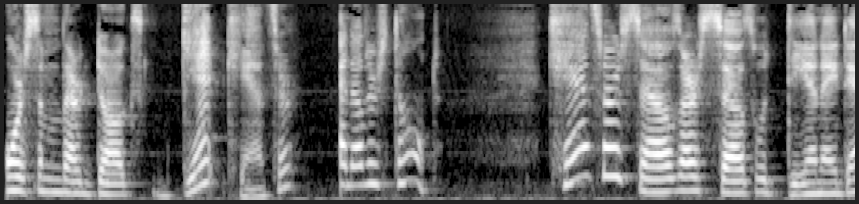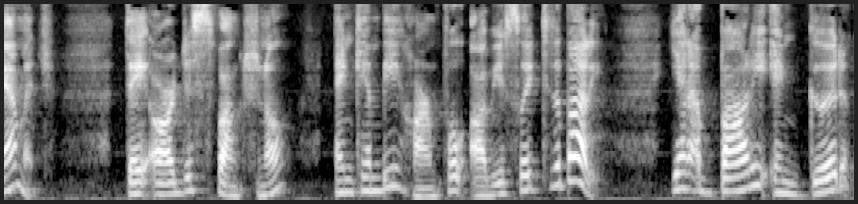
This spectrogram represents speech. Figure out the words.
or some of our dogs get cancer and others don't? Cancer cells are cells with DNA damage. They are dysfunctional and can be harmful, obviously, to the body. Yet a body in good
